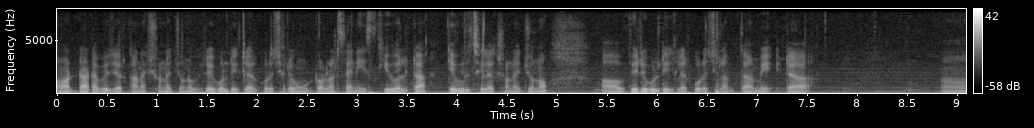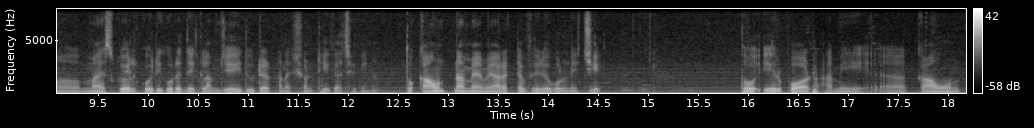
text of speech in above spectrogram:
আমার ডাটাবেজের কানেকশনের জন্য ভেরিয়েবল ডিক্লেয়ার করেছিল এবং ডলার সাইন এসকিউএলটা টেবিল সিলেকশনের জন্য ভেরিয়েবল ডিক্লেয়ার করেছিলাম। তা আমি এটা মাইস্কুয়েল কোয়েরি করে দেখলাম যে এই দুইটার কানেকশন ঠিক আছে কিনা। তো কাউন্ট নামে আমি আর একটা ভেরিয়েবল নিচ্ছি। তো এরপর আমি count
